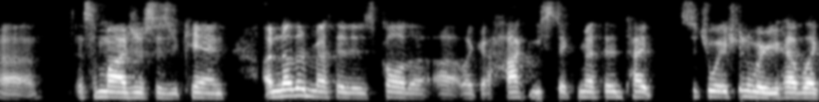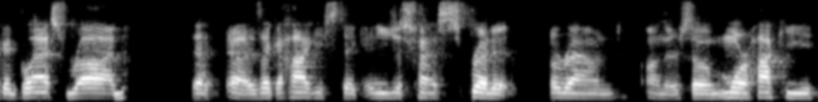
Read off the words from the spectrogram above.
uh, as homogeneous as you can. Another method is called a, a, like a hockey stick method type situation where you have like a glass rod that uh, is like a hockey stick and you just kind of spread it around on there. So more hockey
